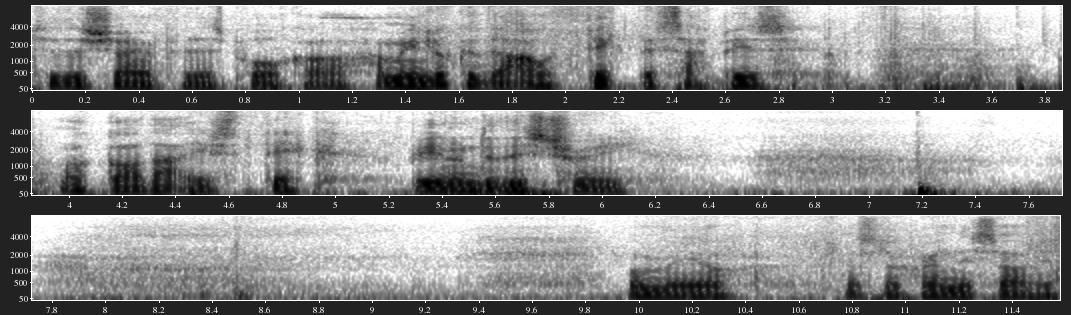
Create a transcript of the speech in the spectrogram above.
To the shame for this poor car. I mean, look at that, how thick the sap is. My God, that is thick, being under this tree. Unreal. Let's look around this side.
